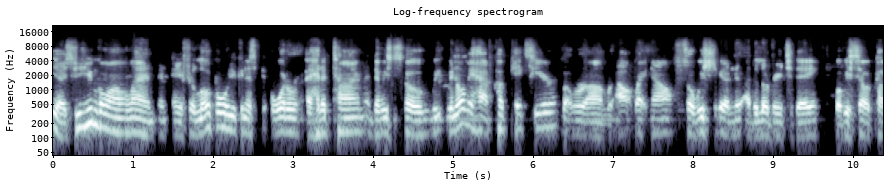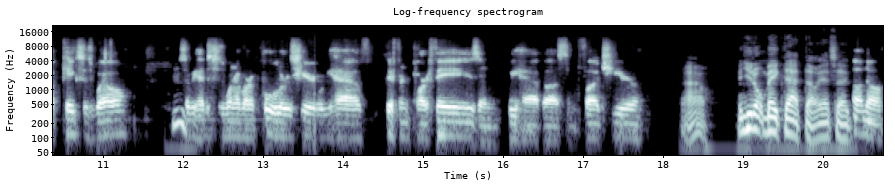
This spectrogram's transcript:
Yeah, so you can go online, and if you're local, you can just order ahead of time. And then we so we, we normally have cupcakes here, but we're um, we're out right now, so we should get a, a delivery today. But we sell cupcakes as well. Hmm. So we have this is one of our coolers here. We have different parfaits, and we have uh, some fudge here. Wow. And you don't make that though. That's a oh no,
